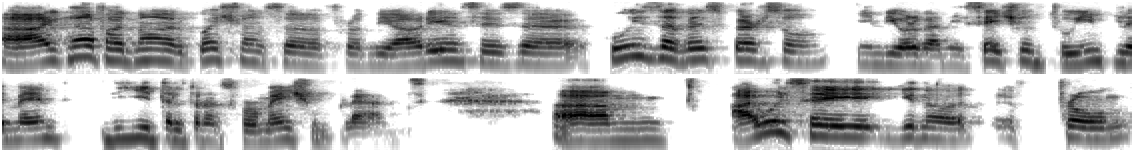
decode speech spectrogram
I have another question uh, from the audience is uh, who is the best person in the organization to implement digital transformation plans? Um, I will say, you know, from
